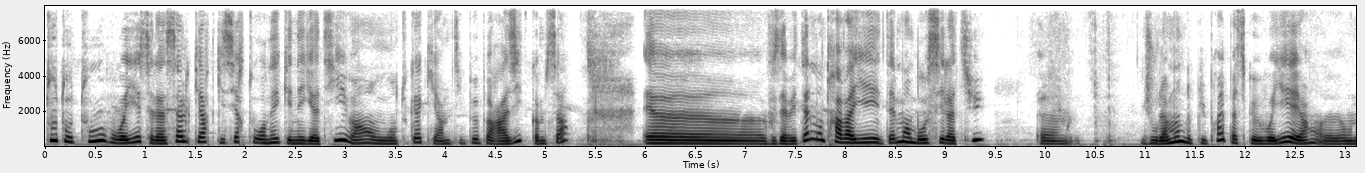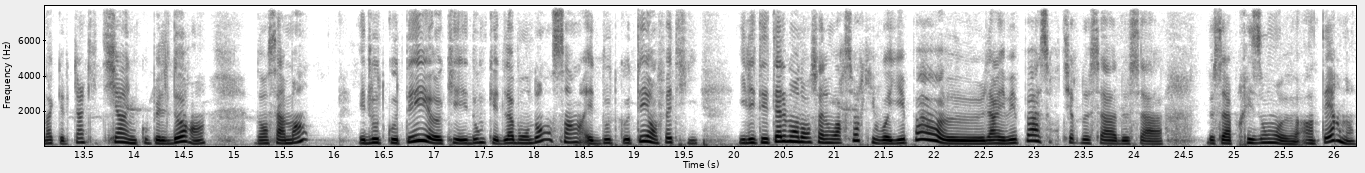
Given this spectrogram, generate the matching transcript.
tout autour, vous voyez, c'est la seule carte qui s'est retournée qui est négative, hein, ou en tout cas qui est un petit peu parasite comme ça. vous avez tellement travaillé, tellement bossé là-dessus. je vous la montre de plus près parce que vous voyez, hein, on a quelqu'un qui tient une coupelle d'or hein, dans sa main et de l'autre côté, euh, qui est donc qui est de l'abondance, hein, et de l'autre côté, en fait, il, était tellement dans sa noirceur qu'il voyait pas, euh, il n'arrivait pas à sortir de sa, de sa, de sa prison euh, interne.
